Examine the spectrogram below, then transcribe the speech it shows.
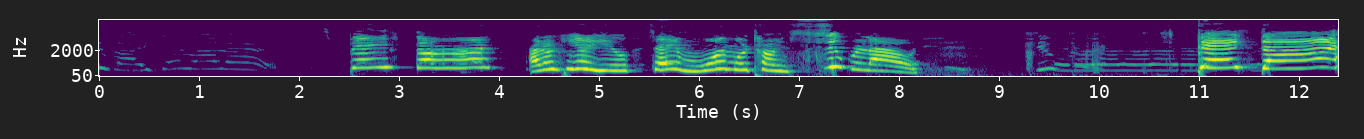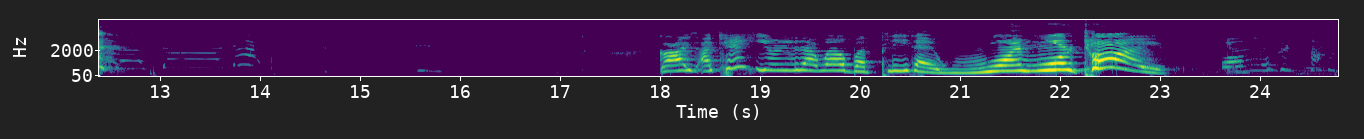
you guys. Say louder. Space Star! I don't hear you. Say it one more time, super loud. Space Star! Guys, I can't hear you that well, but please say one more time. One more time.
